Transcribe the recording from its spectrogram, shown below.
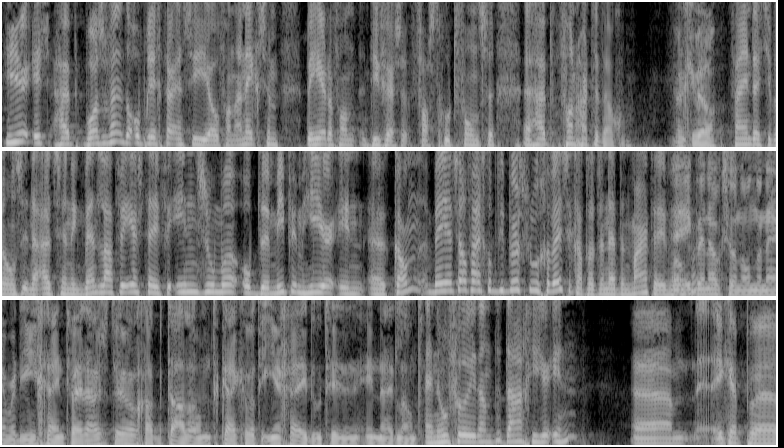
hier is Huip Boisevin, de oprichter en CEO van Annexum, beheerder van diverse vastgoedfondsen. Uh, Huip, van harte welkom. Dankjewel. Fijn dat je bij ons in de uitzending bent. Laten we eerst even inzoomen op de MIPIM hier in uh, Cannes. Ben jij zelf eigenlijk op die beursvloer geweest? Ik had het er net met Maarten even Nee, over. ik ben ook zo'n ondernemer die geen 2000 euro gaat betalen om te kijken wat de ING doet in, in Nederland. En hoe vul je dan de dagen hier in? Uh, ik heb uh,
